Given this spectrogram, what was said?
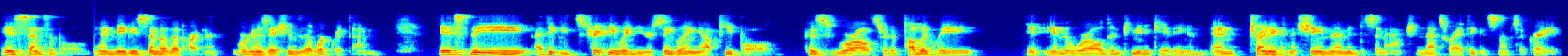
is sensible and maybe some of the partner organizations that work with them. It's the, I think it's tricky when you're singling out people because we're all sort of publicly in the world and communicating and, and trying to kind of shame them into some action. That's where I think it's not so great.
